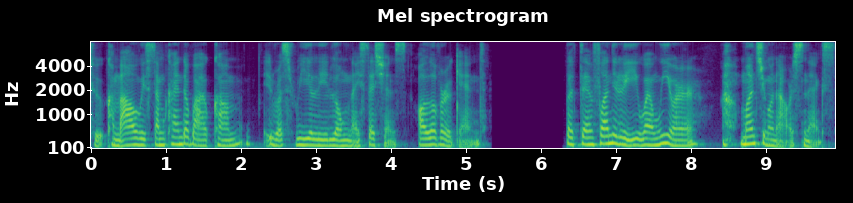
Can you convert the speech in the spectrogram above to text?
to come out with some kind of outcome. It was really long night sessions all over again. But then finally, when we were munching on our snacks,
